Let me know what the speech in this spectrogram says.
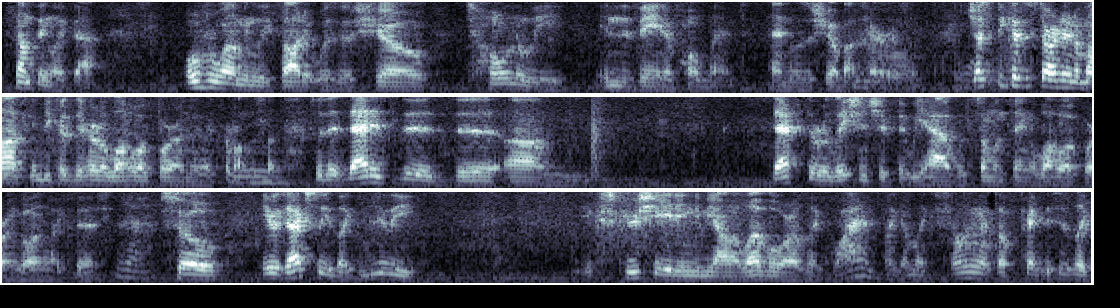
something like that. Overwhelmingly thought it was a show tonally in the vein of Homeland and was a show about terrorism. Yeah. Just because it started in a mosque and because they heard Allahu Akbar and they like heard all this Mm. stuff. So that that is the the um, that's the relationship that we have with someone saying Allahu Akbar and going like this. Yeah. So it was actually like really excruciating to me on a level where I was like, why? Like I'm like filming myself praying. This is like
